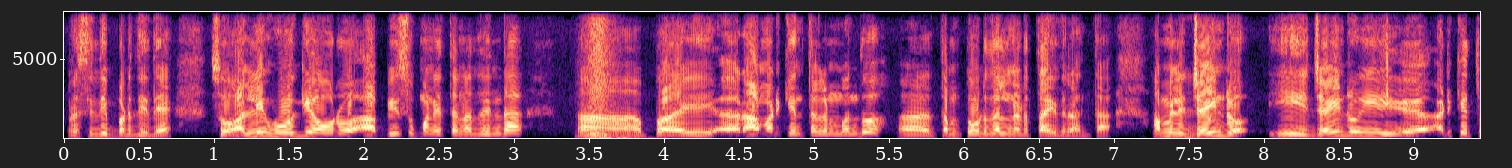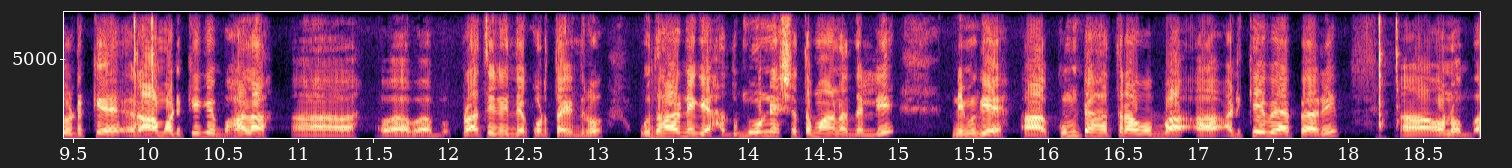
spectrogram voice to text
ಪ್ರಸಿದ್ಧಿ ಪಡೆದಿದೆ. ಸೊ ಅಲ್ಲಿಗೆ ಹೋಗಿ ಅವರು ಆ ಬೀಸು ಮನೆತನದಿಂದ ಆ, ಪ- ಈ ರಾಮ್ ಅಡಿಕೆನ್ ತಗೊಂಡ್ ಬಂದು ತಮ್ಮ ತೋಟದಲ್ಲಿ ನಡ್ತಾ ಇದ್ರಂತ ಆಮೇಲೆ ಜೈನರು ಈ ಜೈನರು ಈ ಅಡಿಕೆ ತೋಟಕ್ಕೆ ರಾಮ ಅಡಿಕೆಗೆ ಬಹಳ ಪ್ರಾತಿನಿಧ್ಯ ಕೊಡ್ತಾ ಇದ್ರು. ಉದಾಹರಣೆಗೆ ಹದಿಮೂರನೇ ಶತಮಾನದಲ್ಲಿ ನಿಮಗೆ ಕುಮಟ ಹತ್ರ ಒಬ್ಬ ಅಡಿಕೆ ವ್ಯಾಪಾರಿ ಅವನೊಬ್ಬ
